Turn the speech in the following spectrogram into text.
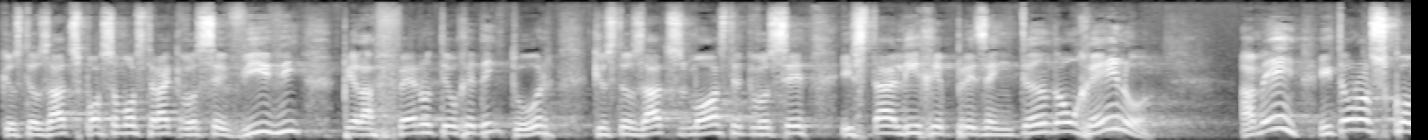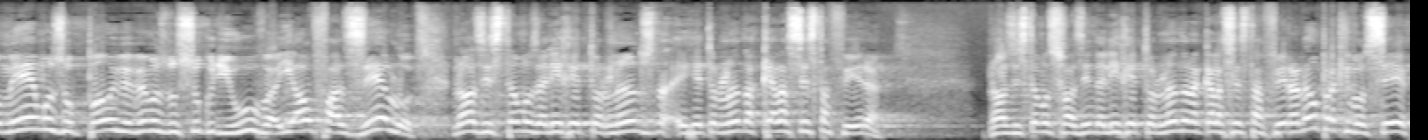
que os teus atos possam mostrar que você vive pela fé no teu redentor, que os teus atos mostrem que você está ali representando a um reino. Amém? Então nós comemos o pão e bebemos do suco de uva, e ao fazê-lo, nós estamos ali retornando, retornando àquela sexta-feira. Nós estamos fazendo ali, retornando naquela sexta-feira, não para que você,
